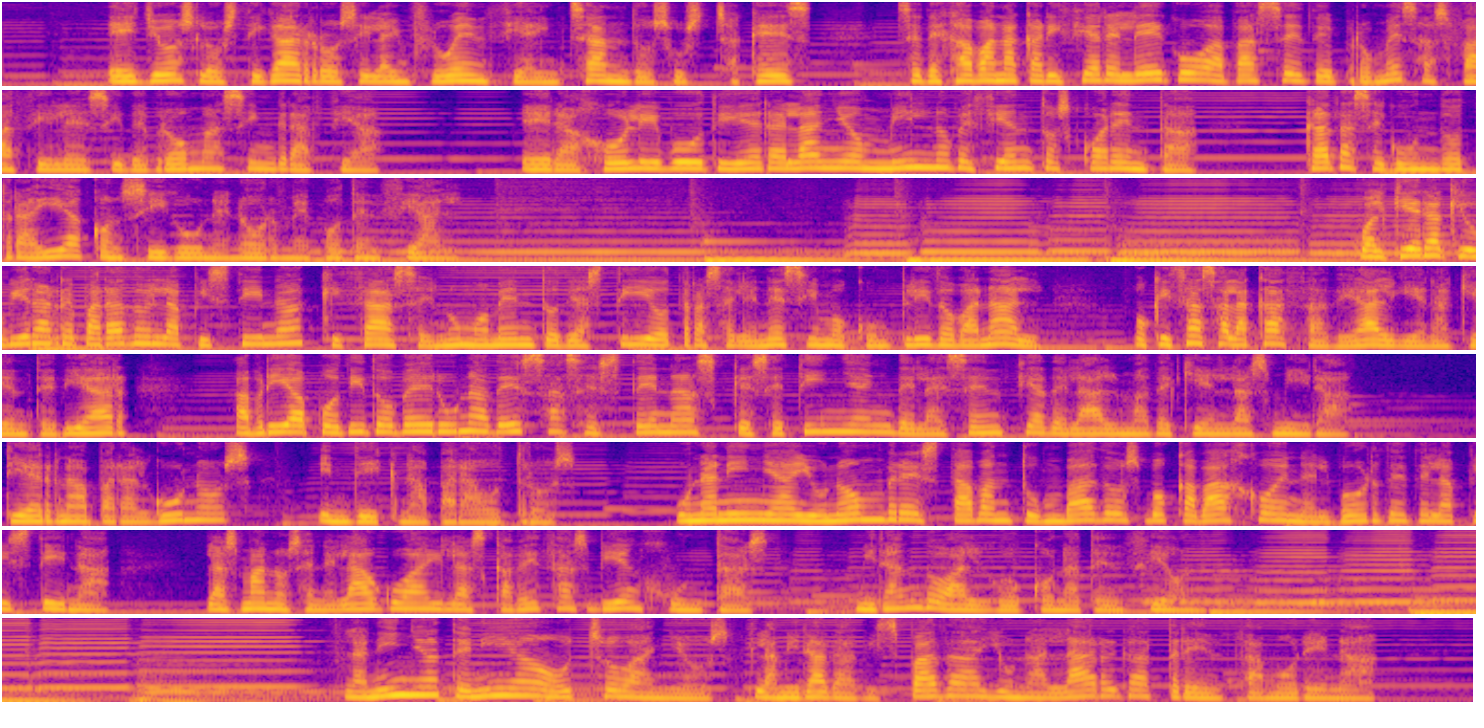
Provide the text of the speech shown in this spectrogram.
Ellos, los cigarros y la influencia hinchando sus chaqués, se dejaban acariciar el ego a base de promesas fáciles y de bromas sin gracia. Era Hollywood y era el año 1940. Cada segundo traía consigo un enorme potencial. Cualquiera que hubiera reparado en la piscina, quizás en un momento de hastío tras el enésimo cumplido banal, o quizás a la caza de alguien a quien tediar, habría podido ver una de esas escenas que se tiñen de la esencia del alma de quien las mira, tierna para algunos, indigna para otros. Una niña y un hombre estaban tumbados boca abajo en el borde de la piscina, las manos en el agua y las cabezas bien juntas, mirando algo con atención. La niña tenía ocho años, la mirada avispada y una larga trenza morena.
